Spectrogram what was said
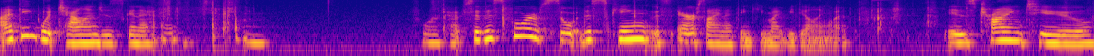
I think what challenge is going to happen. Mm, four cups. So this four of swords, this king, this air sign I think you might be dealing with, is trying to,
